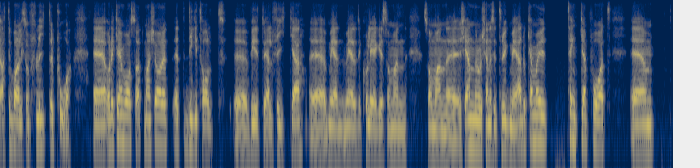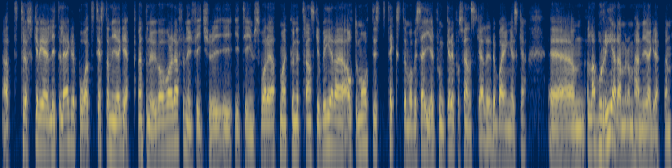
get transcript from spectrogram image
att det bara liksom flyter på. Eh, och det kan ju vara så att man kör ett, ett digitalt eh, virtuell fika eh, med, med kollegor som man, som man eh, känner och känner sig trygg med. Då kan man ju tänka på att ehm, att tröskeln är lite lägre på att testa nya grepp. Vänta nu, vad var det där för ny feature i, i, i, Teams? Var det att man kunde transkribera automatiskt texten vad vi säger? Funkar det på svenska eller är det bara engelska? Eh, laborera med de här nya greppen.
